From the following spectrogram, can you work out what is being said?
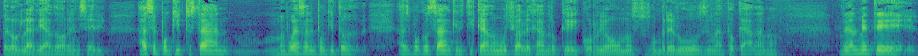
pero gladiador en serio. Hace poquito estaban, me voy a salir un poquito, hace poco estaban criticando mucho a Alejandro que corrió unos sombrerudos de una tocada, ¿no? Realmente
